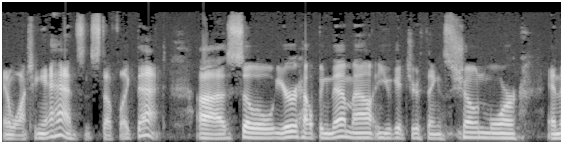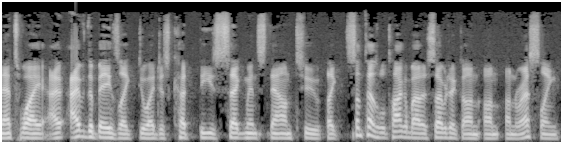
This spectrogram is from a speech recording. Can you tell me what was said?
and watching ads and stuff like that. Uh, so you're helping them out. You get your things shown more, and that's why I, I've debates like, do I just cut these segments down to like sometimes we'll talk about a subject on on, on wrestling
